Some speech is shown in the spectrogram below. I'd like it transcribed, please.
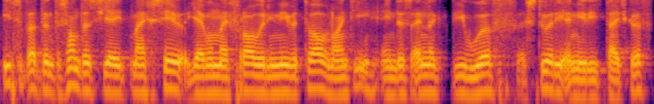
Iets wat interessant is, jy het my gesê jy wil my vra oor die nuwe 1290 en dis eintlik die hoof storie in hierdie tydskrif.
